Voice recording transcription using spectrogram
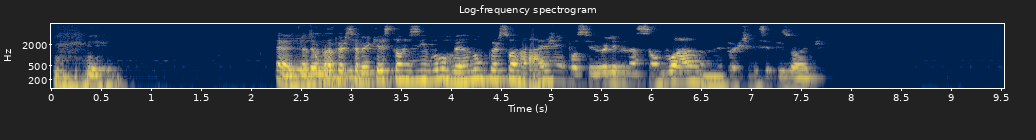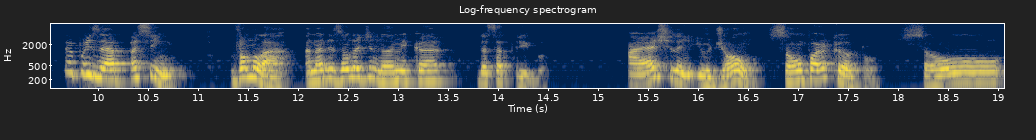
que... É, já deu pra perceber que eles estão desenvolvendo um personagem possível eliminação do Alan, né, a partir desse episódio. É, pois é, assim, vamos lá. Analisando a dinâmica dessa tribo. A Ashley e o John são um power couple. São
